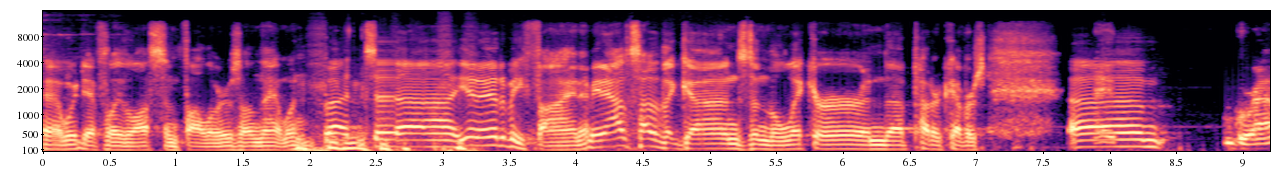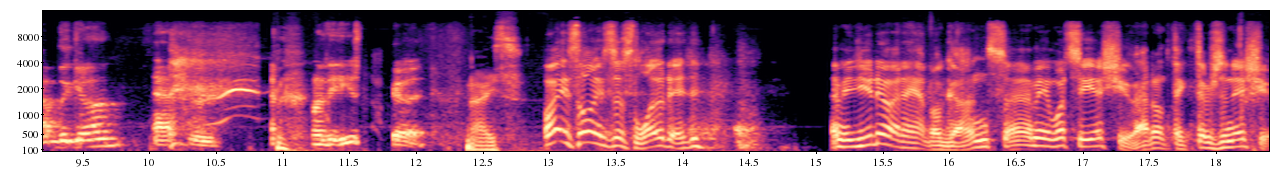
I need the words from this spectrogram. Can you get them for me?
Uh, we definitely lost some followers on that one, but uh, you know it'll be fine. I mean, outside of the guns and the liquor and the putter covers, um, grab the gun after one of these. Good. nice. well, as long as it's loaded. I mean, you know how to handle guns. I mean, what's the issue? I don't think there's an issue.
